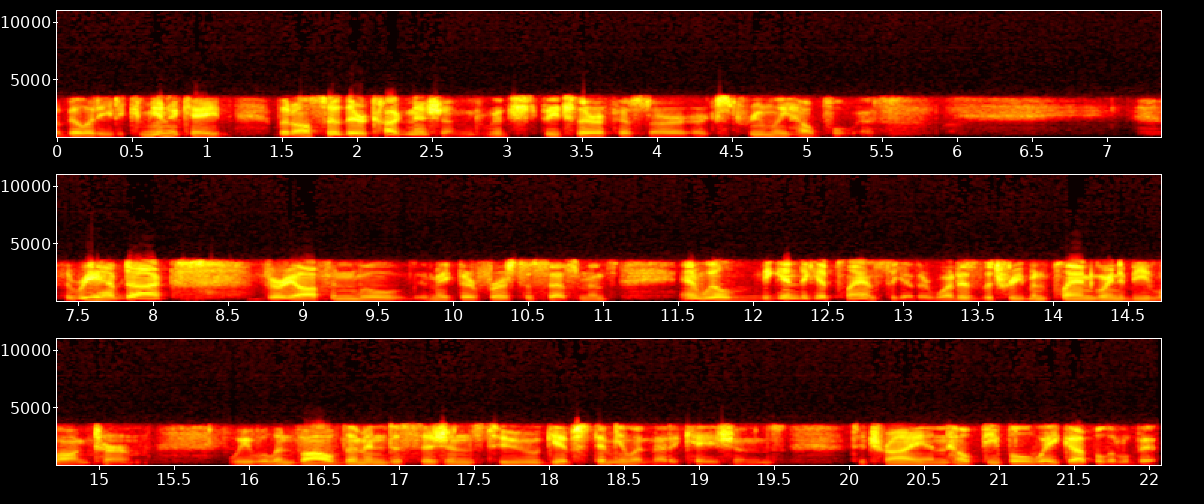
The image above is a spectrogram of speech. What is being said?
ability to communicate, but also their cognition, which speech therapists are extremely helpful with. The rehab docs very often will make their first assessments and we'll begin to get plans together. What is the treatment plan going to be long term? We will involve them in decisions to give stimulant medications to try and help people wake up a little bit,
